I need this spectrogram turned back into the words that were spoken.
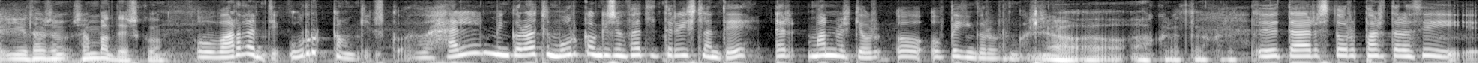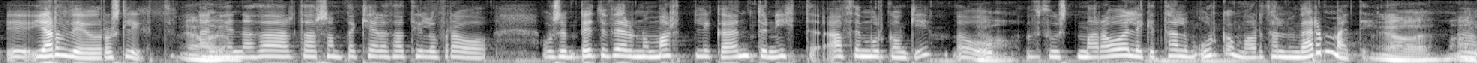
í þessum sambandi sko. Og varðandi úrgangin sko. Helmingur öllum úrgangi sem fellir til Íslandi er mannverkja og, og, og byggingarúrgangar já, já, akkurat, akkurat. Þetta er stór partur af því uh, jarðvegur og slíkt. Já, en hérna það er, það er samt að kera það til og frá og, og sem betur fyrir nú margt líka endur nýtt af þeim úrgangi. Og, og þú veist, maður álega ekki að tala um úrgang maður tala um verðmæti. Já, al,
